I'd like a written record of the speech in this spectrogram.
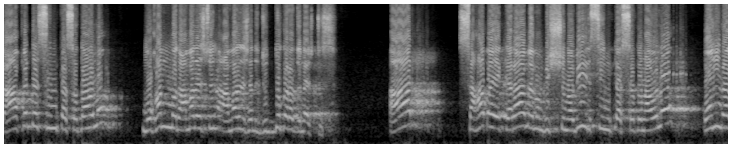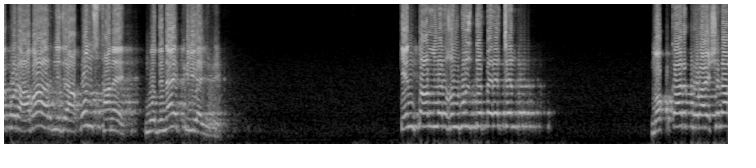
কাফেরদের চিন্তা সতা হলো, মোহাম্মদ আমাদের আমাদের সাথে যুদ্ধ করার জন্য আসতেছে। আর সাহাবায়ে কারাম এবং বিশ্ব নবীর চিন্তা চেতনা হলো, ওমরা করে আবার নিজের আপন স্থানে মদিনায় ফিরে আসবে। কিন্তু আল্লাহ রসুল বুঝতে পেরেছেন, মক্কার কোরাইশরা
